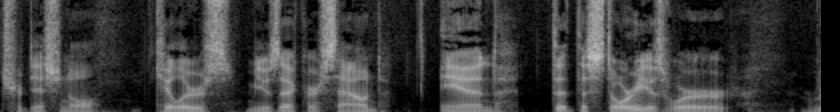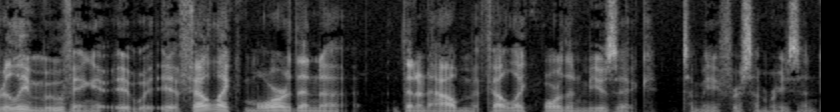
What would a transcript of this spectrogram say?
traditional Killer's music or sound, and the the stories were really moving. It it, it felt like more than a than an album. It felt like more than music to me for some reason.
